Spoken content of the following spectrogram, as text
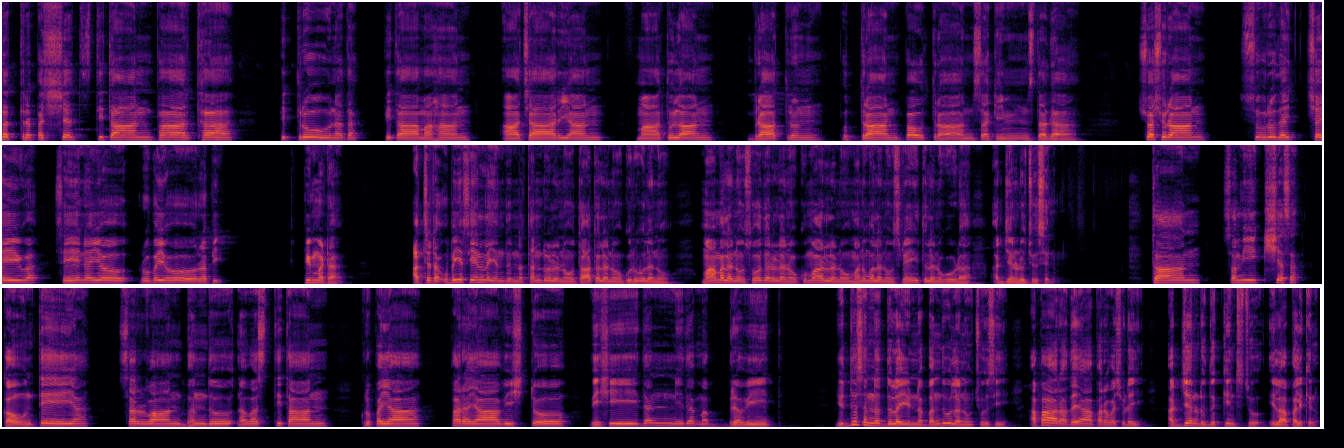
తత్ర పశ్యత్ పార్థ పితృనత పితామహాన్ ఆచార్యాన్ మాతులాన్ భ్రాతృన్ పుత్రాన్ పౌత్రాన్ సఖింస్త శ్వశురాన్ సుహృదైచ్చైవ సేనయో రుభయోరపి పిమ్మట అచ్చట ఉభయ సేనల ఎందున్న తండ్రులను తాతలను గురువులను మామలను సోదరులను కుమారులను మనుమలను స్నేహితులను కూడా అర్జునుడు చూసెను. తాన్ సమీక్ష్యస కౌంతేయ సర్వాన్ బంధు నవస్థితాన్ కృపయా పరయావిష్టో విషీదన్నిదమబ్రవీత్. యుద్ధ సన్నద్ధులయ్యున్న బంధువులను చూసి అపార దయాపరవశుడై అర్జునుడు దుఃఖించుచు ఇలా పలికెను.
